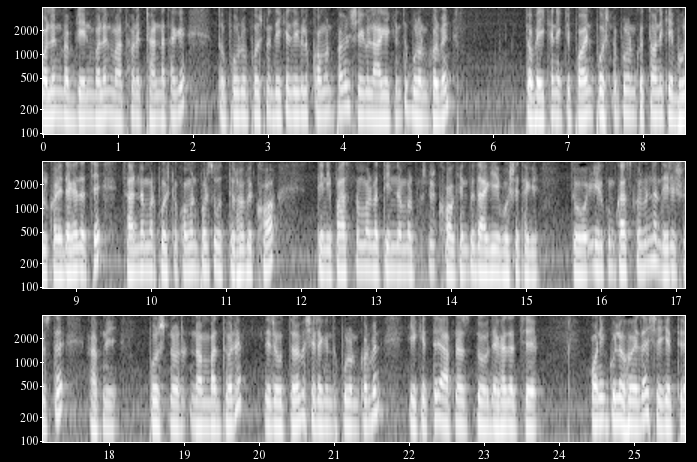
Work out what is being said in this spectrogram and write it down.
বলেন বা ব্রেন বলেন, মাথা অনেক ঠান্ডা থাকে, তো পুরো প্রশ্ন দেখে যেগুলো কমন পাবেন, সেগুলো আগে কিন্তু পূরণ করবেন। তবে এখানে একটি পয়েন্ট প্রশ্ন পূরণ করতে অনেকেই ভুল করে। দেখা যাচ্ছে চার নম্বর প্রশ্ন কমন পড়ছে উত্তর হবে খ। তিনি পাঁচ নম্বর বা তিন নম্বর প্রশ্নের খ কিন্তু দাগিয়ে বসে থাকে। তো এরকম কাজ করবেন না, ধীরে সুস্থে আপনি প্রশ্নর নাম্বার ধরে যেটা উত্তর হবে সেটা কিন্তু পূরণ করবেন। এক্ষেত্রে আপনার তো দেখা যাচ্ছে অনেকগুলো হয়ে যায়, সেক্ষেত্রে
